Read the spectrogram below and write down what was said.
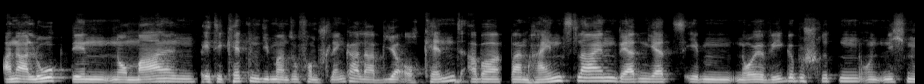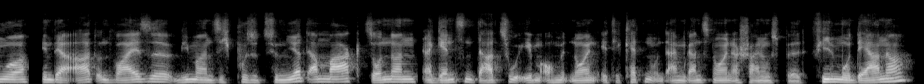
analog den normalen Etiketten, die man so vom Schlenkerler Bier auch kennt. Aber beim Heinzlein werden jetzt eben neue Wege beschritten und nicht nur in der Art und Weise, Weise, wie man sich positioniert am Markt, sondern ergänzend dazu eben auch mit neuen Etiketten und einem ganz neuen Erscheinungsbild. Viel moderner,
